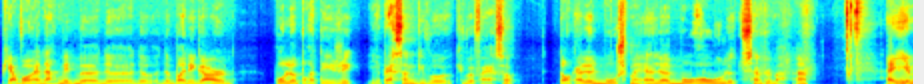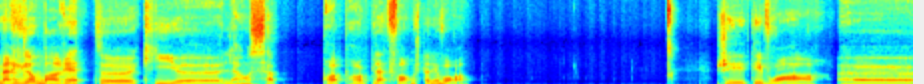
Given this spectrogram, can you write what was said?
puis avoir une armée de, de, bodyguards pour le protéger. Il n'y a personne qui veut faire ça. Donc, elle a le beau chemin, elle a le beau rôle, tout simplement. Hein? il y a Marie-Claude Barrette euh, qui euh, lance sa propre plateforme. Je suis allé voir j'ai été voir euh,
